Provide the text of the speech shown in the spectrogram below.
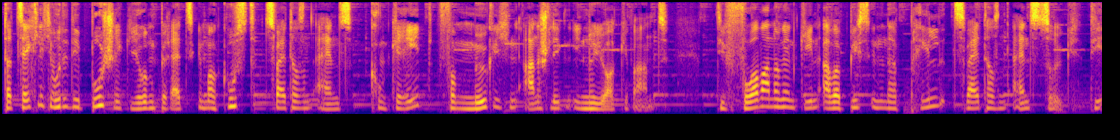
Tatsächlich wurde die Bush-Regierung bereits im August 2001 konkret vor möglichen Anschlägen in New York gewarnt. Die Vorwarnungen gehen aber bis in den April 2001 zurück. Die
